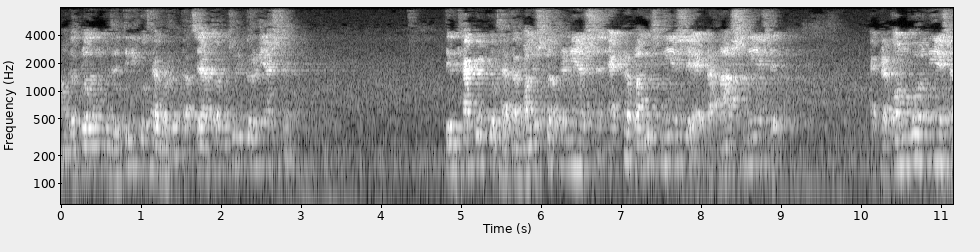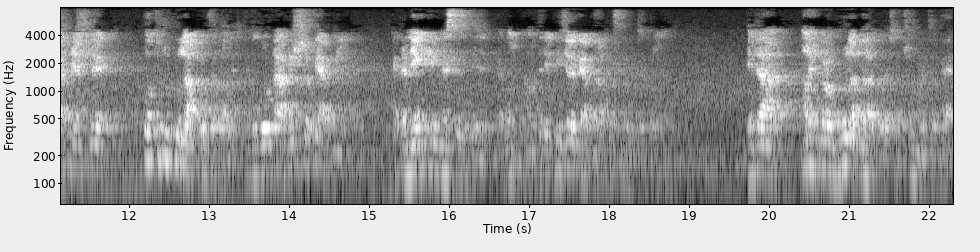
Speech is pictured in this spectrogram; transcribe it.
আমাদের প্রধানমন্ত্রী, তিনি কোথায় বসবেন? তার চেয়ার তো আপনি চুরি করে নিয়ে আসছেন? তিনি থাকবেন কোথায়? তার বালিশ তো আপনি নিয়ে আসছেন। একটা বালিশ নিয়ে এসে, একটা হাঁস নিয়ে এসে, একটা কম্বল নিয়ে এসে আপনি আসলে কতটুকু লাভ করতে পারলেন? কিন্তু গোটা বিশ্বকে আপনি একটা নেগেটিভ মেসেজ দিলেন এবং আমাদের এই বিজয়কে আপনারা প্রশ্নবিদ্ধ করলেন। এটা অনেক বড় ভুল আপনারা করেছেন, সম্মানিত ভাই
